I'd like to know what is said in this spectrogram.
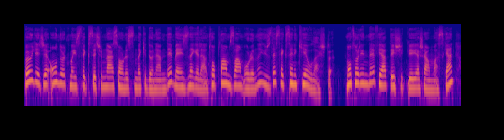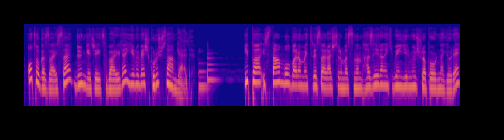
Böylece 14 Mayıs'taki seçimler sonrasındaki dönemde benzine gelen toplam zam oranı %82'ye ulaştı. Motorinde fiyat değişikliği yaşanmazken otogaza ise dün gece itibarıyla 25 kuruş zam geldi. İPA İstanbul Barometresi araştırmasının Haziran 2023 raporuna göre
